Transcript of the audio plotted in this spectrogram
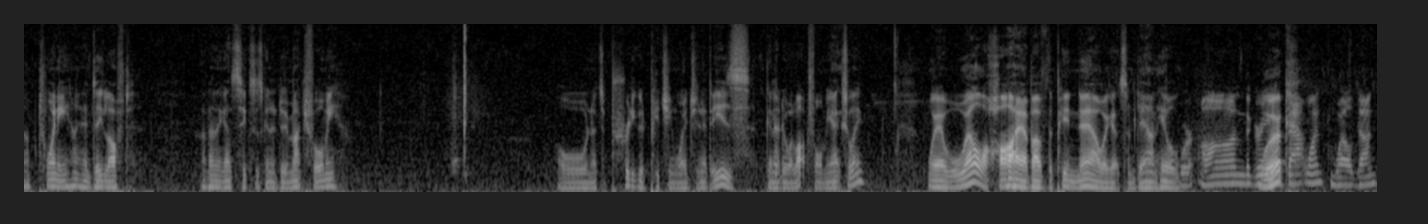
Up 20. I had D-loft. I don't think that 6 is going to do much for me. Oh, and it's a pretty good pitching wedge, and it is going to do a lot for me, actually. We're well high above the pin now. we got some downhill We're on the green work. with that one. Well done.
